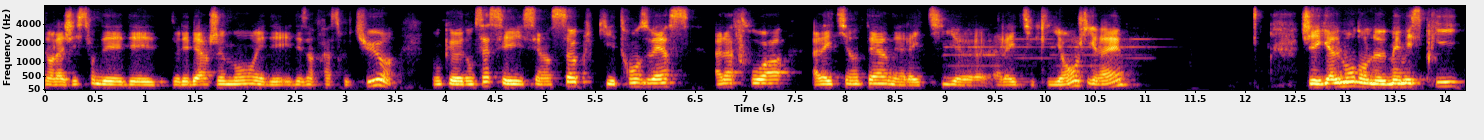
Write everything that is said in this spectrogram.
dans la gestion de l'hébergement et des, infrastructures. Donc, donc ça c'est un socle qui est transverse à la fois à l'IT interne et à l'IT euh, client, je dirais. J'ai également dans le même esprit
